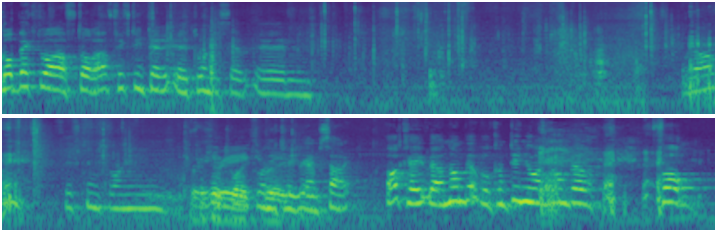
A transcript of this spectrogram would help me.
Go back to our Haftorah, 1527. Um, where are we? 1520. Three. 23, I'm sorry. Okay, well, number, we'll continue on number four.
